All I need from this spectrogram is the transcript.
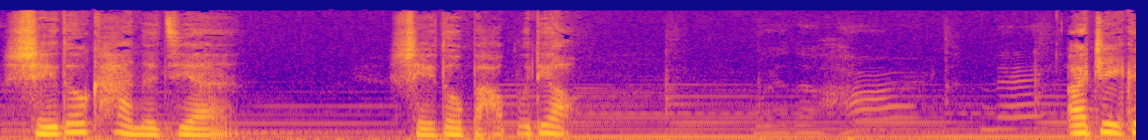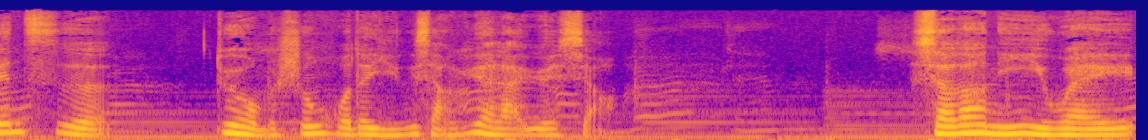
谁都看得见，谁都拔不掉。而这根刺，对我们生活的影响越来越小，小到你以为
